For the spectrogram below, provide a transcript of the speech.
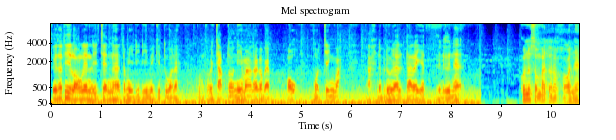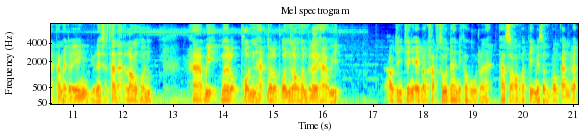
คือถ้าที่ลองเล่นรีเจนนะฮะจะมีดีๆ ไม่กี่ตัวนะ ผมก็ไปจับตัวนี้มาแล้วก็แบบโอ้โหดจริงว่ะอะเดี๋ยวไปดูรายละเอียดอื่นๆนะฮะคุณสมบัติตัวละครนะฮะทำให้ตัวเองอยู่ในสถานะล่องหน 5 วิเมื่อหลบพ้นนะฮะเมื่อหลบพ้นล่องหนไปเลย 5 วิ เอาจริงๆ ไอ้บังคับซูดได้นี่ก็โหดแล้วนะ ถ้า 2 ก็ตีไม่สนป้องกันด้วย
